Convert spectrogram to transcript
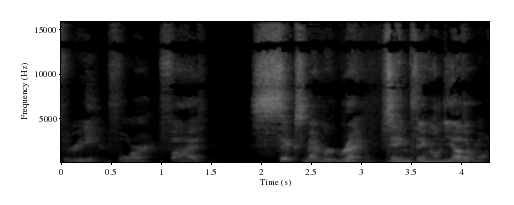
three, four, five, six membered ring. Same thing on the other one.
